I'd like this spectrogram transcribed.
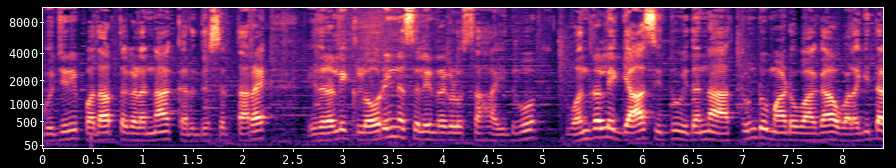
ಗುಜರಿ ಪದಾರ್ಥಗಳನ್ನು ಖರೀದಿಸುತ್ತಾರೆ ಇದರಲ್ಲಿ ಕ್ಲೋರಿನ್ ಸಿಲಿಂಡರ್ಗಳು ಸಹ ಇದ್ವು. ಒಂದರಲ್ಲಿ ಗ್ಯಾಸ್ ಇದ್ದು ಇದನ್ನ ತುಂಡು ಮಾಡುವಾಗ ಒಳಗಿದ್ದ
